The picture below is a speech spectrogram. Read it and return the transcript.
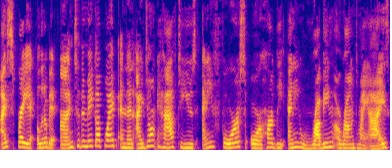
I spray it a little bit onto the makeup wipe and then I don't have to use any force or hardly any rubbing around my eyes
